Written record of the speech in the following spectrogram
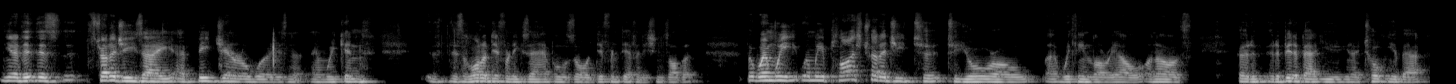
you know, there's strategy is a, a big general word, isn't it? And we can there's a lot of different examples or different definitions of it. But when we when we apply strategy to to your role uh, within L'Oreal, I know I've heard a, heard a, bit about you, you know, talking about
